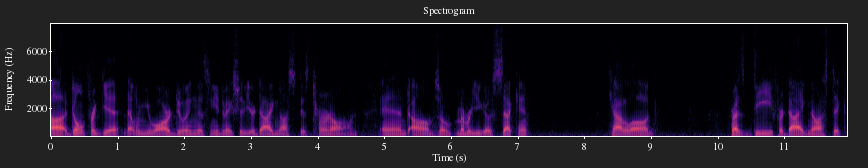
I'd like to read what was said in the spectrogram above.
Uh, don't forget that when you are doing this, you need to make sure that your diagnostic is turned on. And um, so remember, you go second, catalog, press D for diagnostic,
